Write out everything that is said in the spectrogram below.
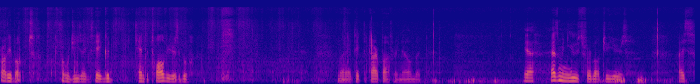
Probably about oh geez, I could say a good 10 to 12 years ago. I'm not gonna take the tarp off right now, but yeah, hasn't been used for about two years. Nice.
